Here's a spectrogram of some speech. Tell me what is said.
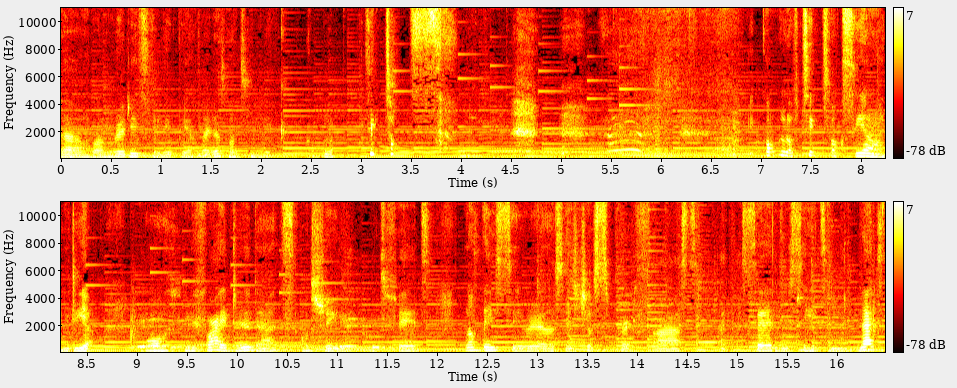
um, but I'm ready to leave the I just want to make a couple of TikToks. a couple of TikToks here and there. Well, before I do that, I'll show you my outfit. Nothing serious, it's just breakfast. Like I said, you see it in my next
